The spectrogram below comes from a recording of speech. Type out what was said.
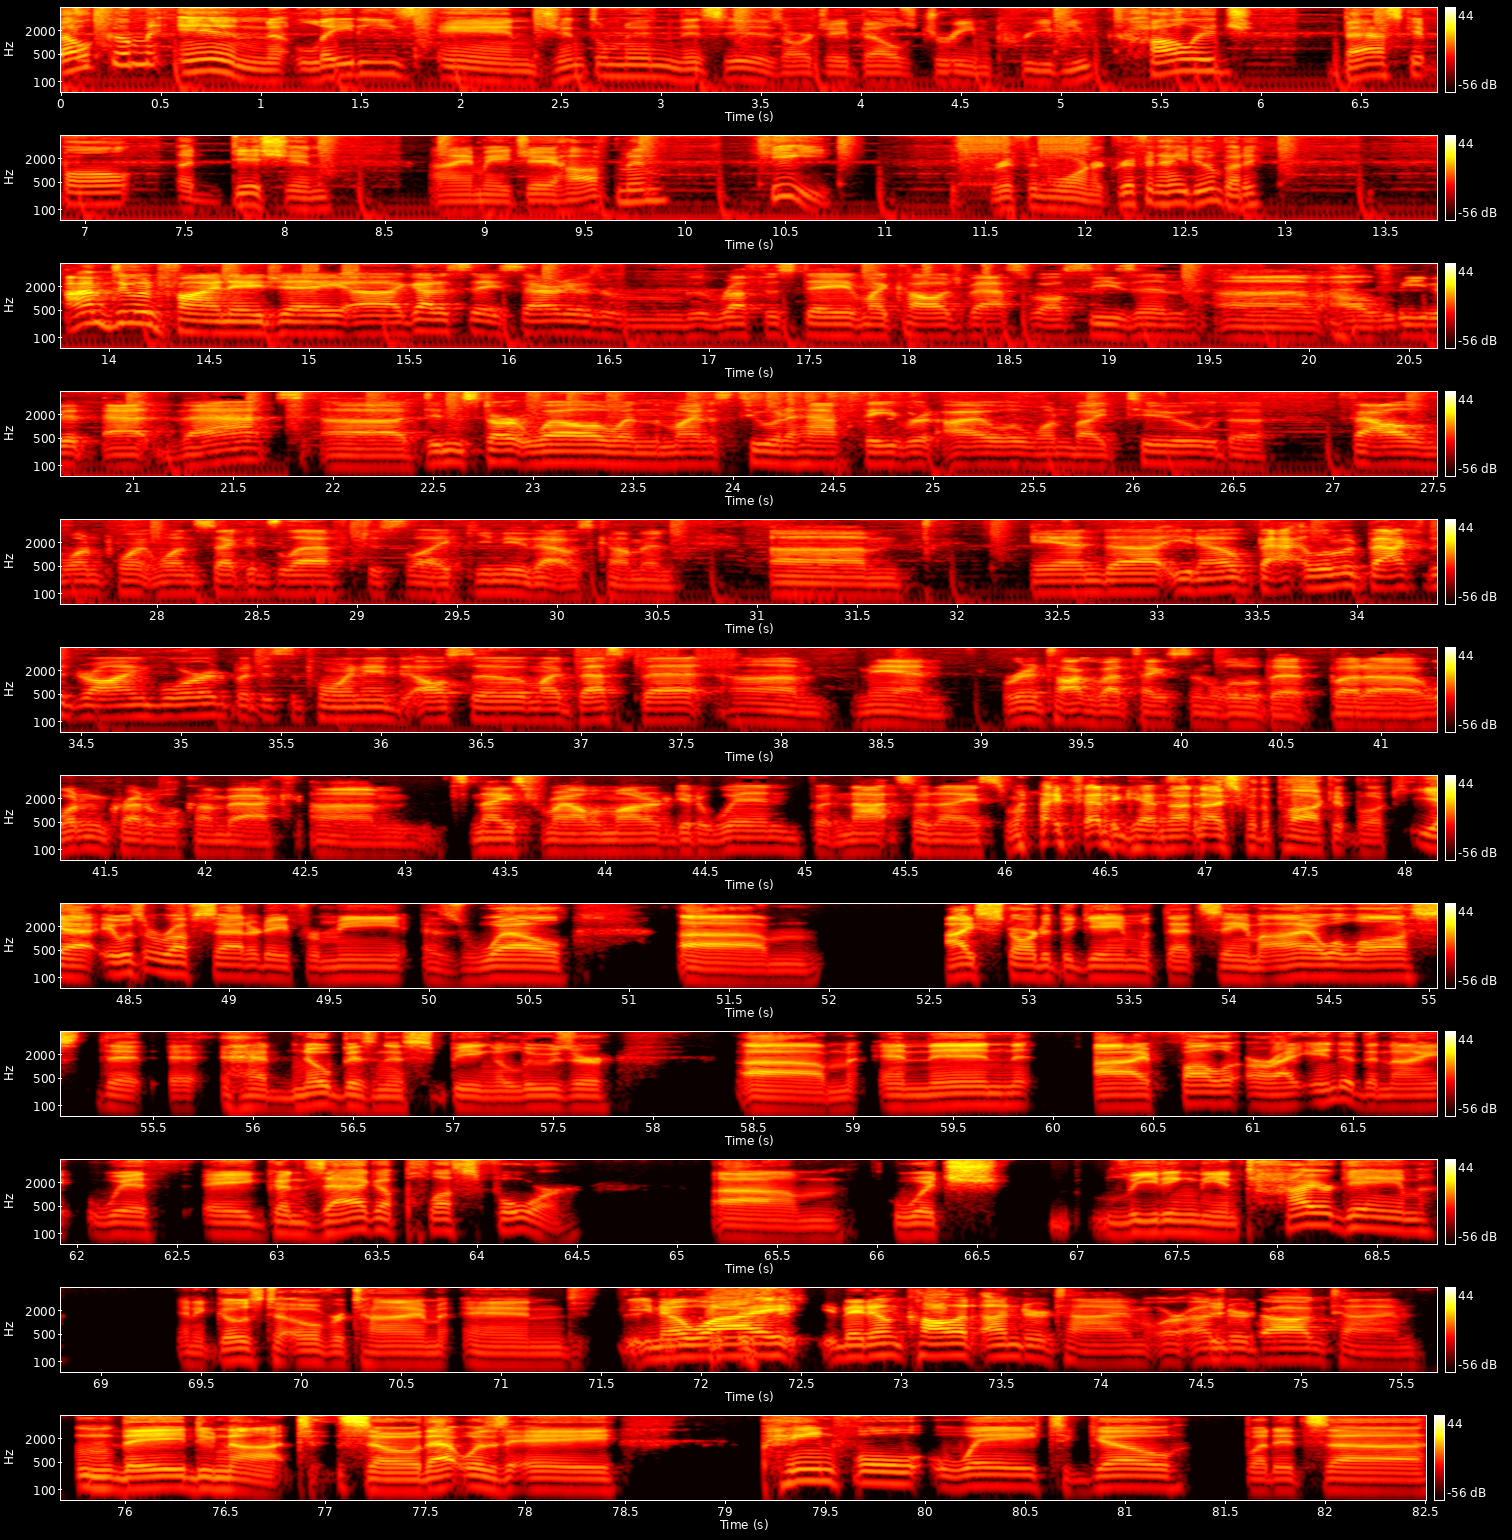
Welcome in, ladies and gentlemen. This is RJ Bell's Dream Preview College Basketball Edition. I am AJ Hoffman. He is Griffin Warner. Griffin, how you doing, buddy? I'm doing fine, AJ. Uh, I gotta say, Saturday was a, the roughest day of my college basketball season. Um, I'll leave it at that. Uh, didn't start well when the minus two and a half favorite Iowa won by two. The foul 1.1 seconds left. Just like you knew that was coming. Um, and uh, you know, back a little bit back to the drawing board, but disappointed. Also, my best bet. Um, man, we're gonna talk about Texas in a little bit, but uh, what an incredible comeback! Um, it's nice for my alma mater to get a win, but not so nice when I bet against. Not them. nice for the pocketbook. Yeah, it was a rough Saturday for me as well. Um, I started the game with that same Iowa loss that eh, had no business being a loser. Um, and then I follow or I ended the night with a Gonzaga plus four, um, which leading the entire game and it goes to overtime and you know why they don't call it undertime or underdog time? Mm, they do not. So that was a painful way to go but it's uh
